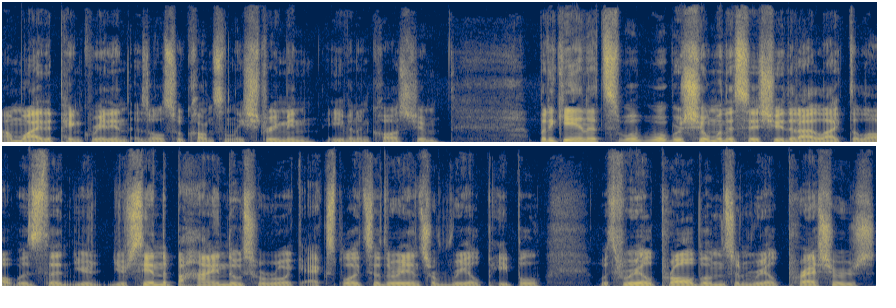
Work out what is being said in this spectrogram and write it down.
and why the pink radiant is also constantly streaming even in costume. But again it's what, what we're shown with this issue that i liked a lot was that you're you're seeing that behind those heroic exploits of the radiants are real people with real problems and real pressures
